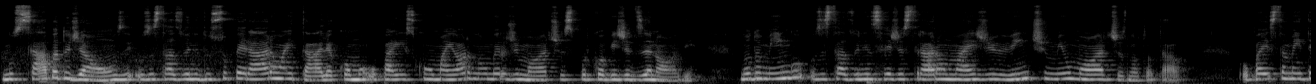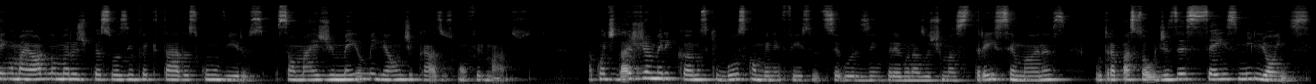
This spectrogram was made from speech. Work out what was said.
No sábado, dia 11, os Estados Unidos superaram a Itália como o país com o maior número de mortes por Covid-19. No domingo, os Estados Unidos registraram mais de 20 mil mortes no total. O país também tem o maior número de pessoas infectadas com o vírus, são mais de meio milhão de casos confirmados. A quantidade de americanos que buscam benefício de seguro-desemprego nas últimas três semanas ultrapassou 16 milhões.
